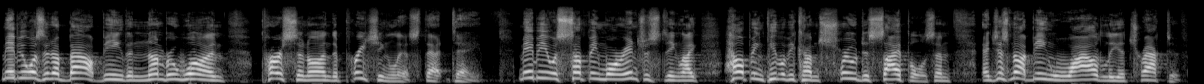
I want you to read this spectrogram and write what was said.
Maybe it wasn't about being the number one person on the preaching list that day. Maybe it was something more interesting, like helping people become true disciples and, and just not being wildly attractive.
